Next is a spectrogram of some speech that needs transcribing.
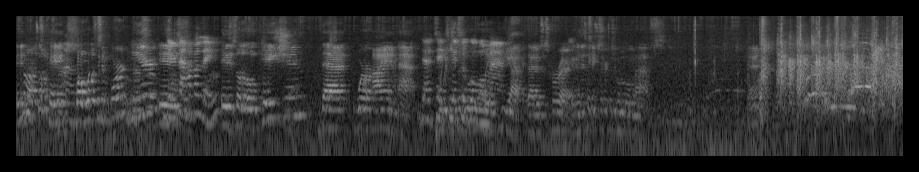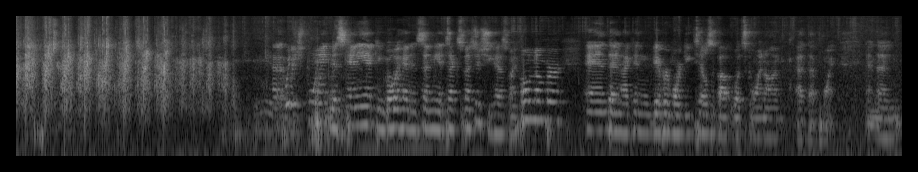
And no, it's okay, oh. but what's important here There's is, have a link. is the location that, where I am at. That takes which me is to the Google Maps. Yeah, That is correct, and it takes her to Google Maps. Okay? At which point, Miss Kenya can go ahead and send me a text message. She has my phone number, and then I can give her more details about what's going on at that point. And then,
